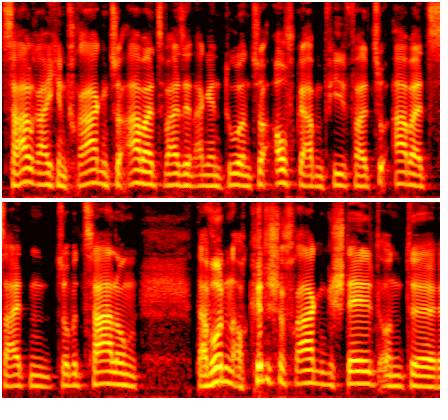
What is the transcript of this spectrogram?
zahlreichen Fragen zur Arbeitsweise in Agenturen, zur Aufgabenvielfalt, zu Arbeitszeiten, zur Bezahlung. Da wurden auch kritische Fragen gestellt und äh,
